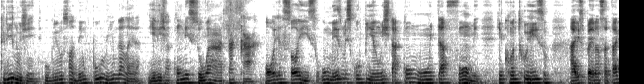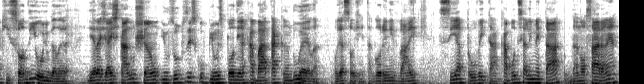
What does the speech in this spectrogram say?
grilo, gente. O grilo só deu um pulinho, galera, e ele já começou a atacar. Olha só isso, o mesmo escorpião está com muita fome. Enquanto isso, a esperança tá aqui só de olho, galera e ela já está no chão e os outros escorpiões podem acabar atacando ela. Olha só, gente, agora ele vai se aproveitar. Acabou de se alimentar da nossa aranha.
